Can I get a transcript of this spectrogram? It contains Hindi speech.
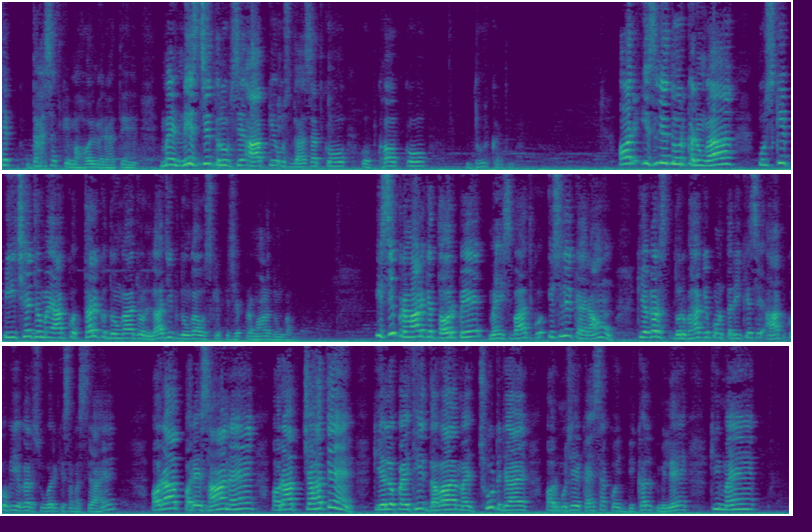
एक दहशत के माहौल में रहते हैं, मैं निश्चित रूप से आपके उस दहशत को उपखौफ को दूर कर दूँगा। और इसलिए दूर करूँगा, उसके पीछे जो मैं आपको तर्क दूँगा, जो लॉजिक दूँगा, उसके पीछे प्रमाण दूँगा। इसी प्रमाण के तौर पे मैं इस बात को इसलिए कह रहा हूँ कि अगर दुर्भाग्यपूर्ण तरीके से आपको भी अगर शुगर की समस्या है, और आप परेशान हैं, और आप चाहते हैं कि एलोपैथी दवा मैं छूट जाए, और मुझे एक ऐसा कोई विकल्प मिले कि मैं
